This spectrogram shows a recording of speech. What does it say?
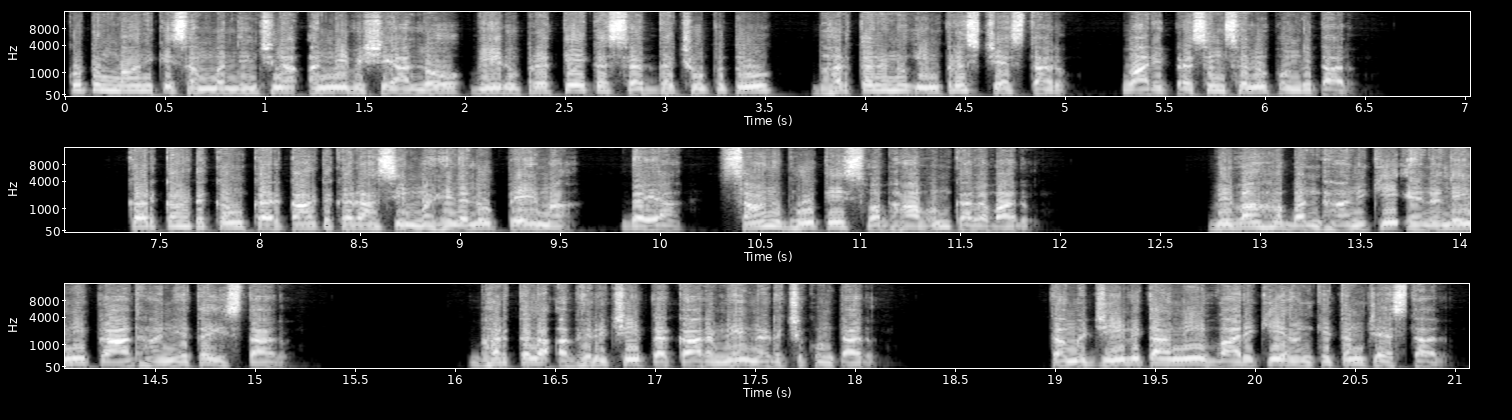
కుటుంబానికి సంబంధించిన అన్ని విషయాల్లో వీరు ప్రత్యేక శ్రద్ధ చూపుతూ భర్తలను ఇంప్రెస్ చేస్తారు వారి ప్రశంసలు పొందుతారు. కర్కాటకం కర్కాటక రాశి మహిళలు ప్రేమ దయ సానుభూతి స్వభావం కలవారు. వివాహ బంధానికి ఎనలేని ప్రాధాన్యత ఇస్తారు. భర్తల అభిరుచి ప్రకారమే నడుచుకుంటారు. తమ జీవితాన్ని వారికి అంకితం చేస్తారు.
